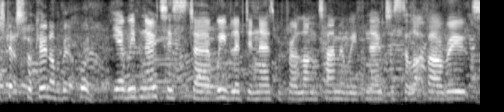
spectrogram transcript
Just get stuck in, have a bit of fun. Yeah, we've noticed, uh, we've lived in Knaresborough for a long time and we've noticed a lot of our routes,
